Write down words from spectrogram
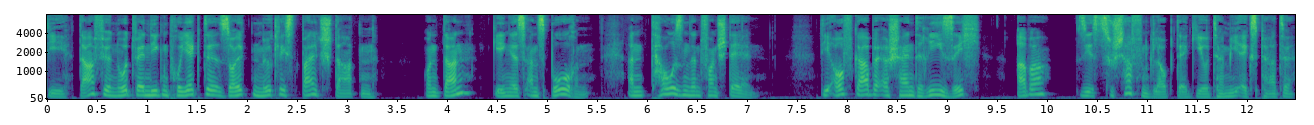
Die dafür notwendigen Projekte sollten möglichst bald starten. Und dann ging es ans Bohren, an Tausenden von Stellen. Die Aufgabe erscheint riesig, aber sie ist zu schaffen, glaubt der Geothermie-Experte.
